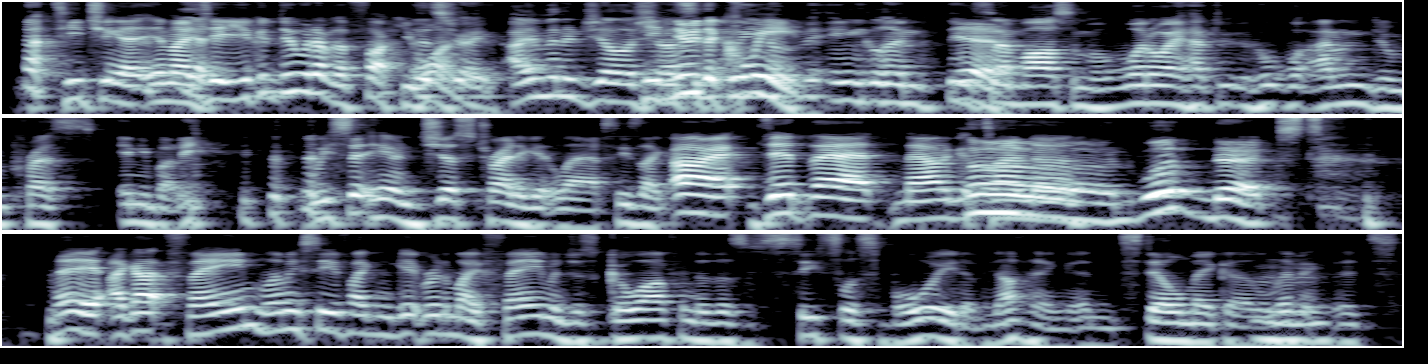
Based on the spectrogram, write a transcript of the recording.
teaching at MIT, you can do whatever the fuck you That's want. right. I'm in a jealous. He shot. knew the Queen, queen. of England thinks Yeah. I'm awesome. but What do I have to? Who, I don't need to impress anybody. We sit here and just try to get laughs. He's like, "All right, did that. Now to get time to. what next? Hey, I got fame. Let me see if I can get rid of my fame and just go off into this ceaseless void of nothing and still make a living. It's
